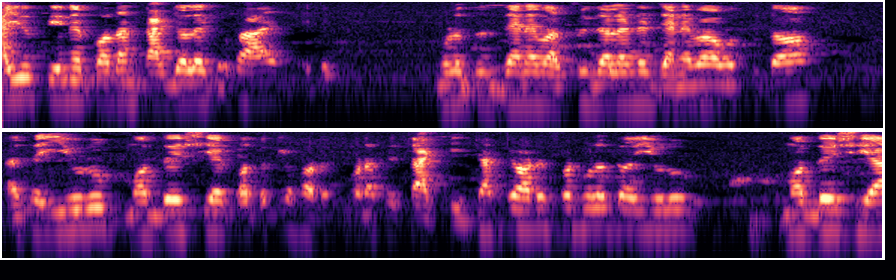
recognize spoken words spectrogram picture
আইইউসিএন এর প্রধান কার্যালয় কোথায়? মূলত জেনেভা, সুইজারল্যান্ডের জেনেভা অবস্থিত। আচ্ছা ইউরোপ, মধ্য এশিয়ার কতটি হটস্পট আছে? চারটি। চারটি হটস্পট মূলত ইউরোপ, মধ্য এশিয়া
